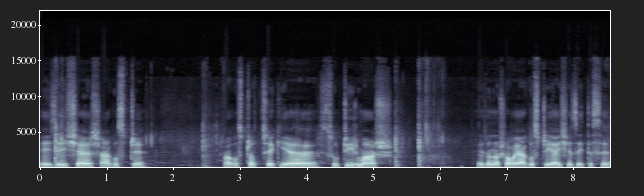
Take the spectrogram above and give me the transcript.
এই যে শেষ আগস্টে। আগস্ট হচ্ছে গিয়ে ছুটির মাস। এই জন্য সবাই আগস্টে এসে যাইতেছে।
